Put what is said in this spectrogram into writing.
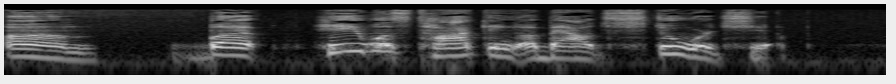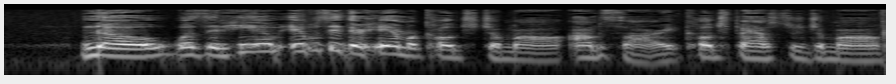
Um, but he was talking about stewardship. No, was it him? It was either him or Coach Jamal. I'm sorry, Coach Pastor Jamal.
